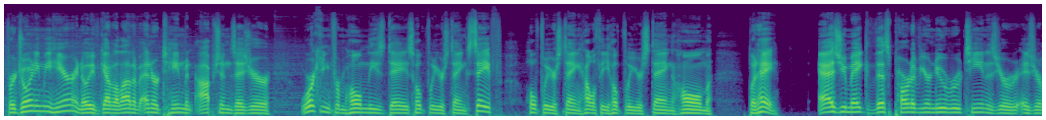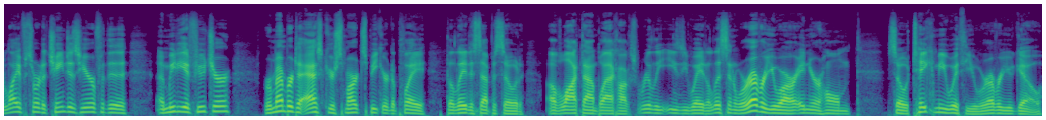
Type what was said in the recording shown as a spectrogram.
for joining me here. I know you've got a lot of entertainment options as you're working from home these days. Hopefully, you're staying safe. Hopefully, you're staying healthy. Hopefully, you're staying home. But hey, as you make this part of your new routine as your as your life sort of changes here for the immediate future, remember to ask your smart speaker to play the latest episode of Locked On Blackhawks. Really easy way to listen wherever you are in your home. So take me with you wherever you go.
